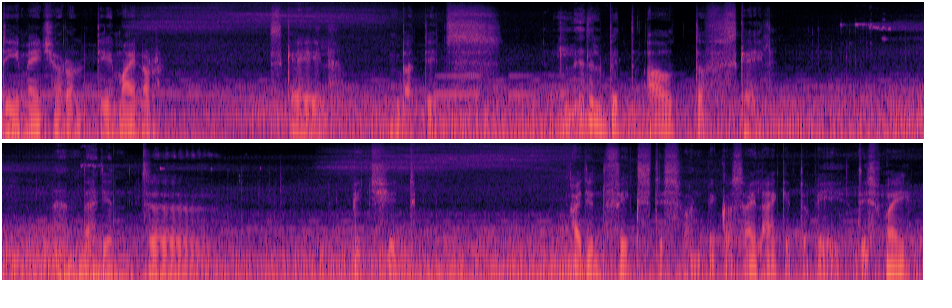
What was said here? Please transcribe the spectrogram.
D major or D minor scale, but it's a little bit out of scale. And I didn't uh, pitch it I didn't fix this one because I like it to be this way.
